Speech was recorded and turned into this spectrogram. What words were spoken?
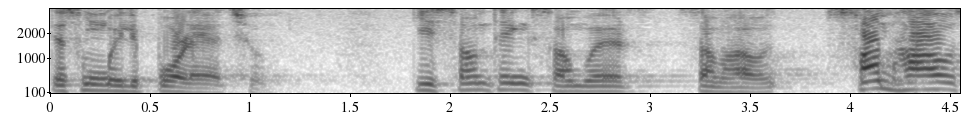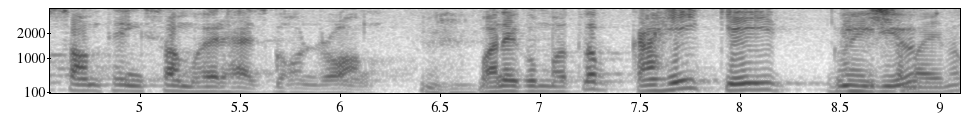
त्यसमा मैले पढेको छु। कि something somewhere somehow somehow something somewhere has gone wrong भनेको मतलब काहीँ केही होइन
